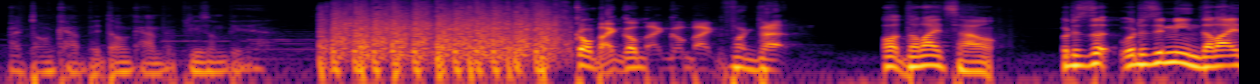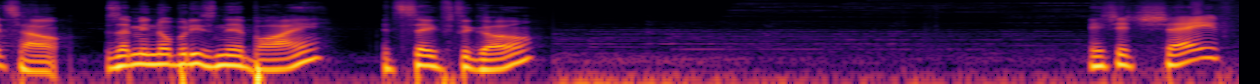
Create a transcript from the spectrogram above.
Alright, don't camp it, don't camp it. Please don't be there. Go back, go back, go back. Fuck that. Oh, the light's out. What does that, what does it mean, the light's out? Does that mean nobody's nearby? It's safe to go? Is it safe?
